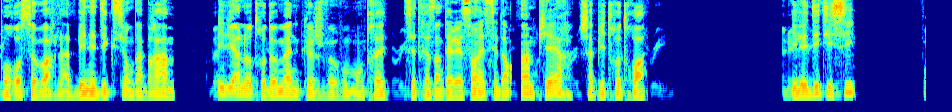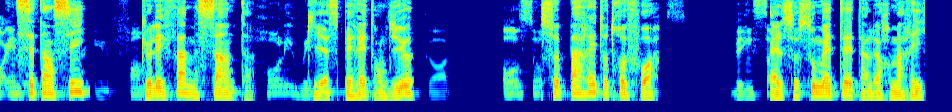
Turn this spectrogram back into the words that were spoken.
pour recevoir la bénédiction d'Abraham il y a un autre domaine que je veux vous montrer. C'est très intéressant et c'est dans 1 Pierre chapitre 3. Il est dit ici, c'est ainsi que les femmes saintes qui espéraient en Dieu se paraient autrefois. Elles se soumettaient à leur mari,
